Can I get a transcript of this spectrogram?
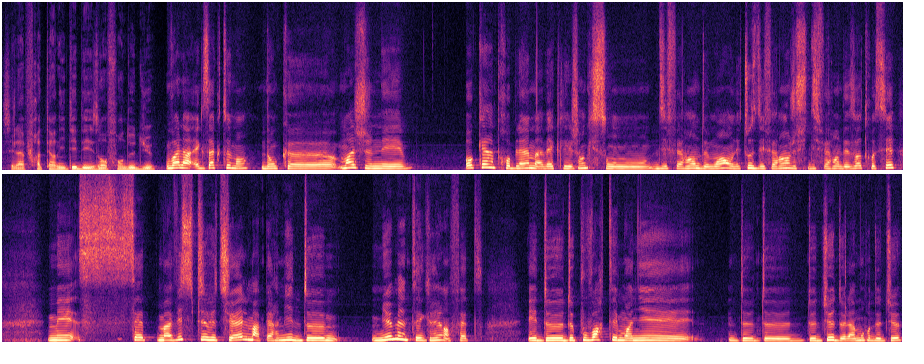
C'est la fraternité des enfants de Dieu. Voilà, exactement. Donc euh, moi, je n'ai aucun problème avec les gens qui sont différents de moi. On est tous différents, je suis différent des autres aussi. Mais cette, ma vie spirituelle m'a permis de mieux m'intégrer en fait et de, pouvoir témoigner de, de Dieu, de l'amour de Dieu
